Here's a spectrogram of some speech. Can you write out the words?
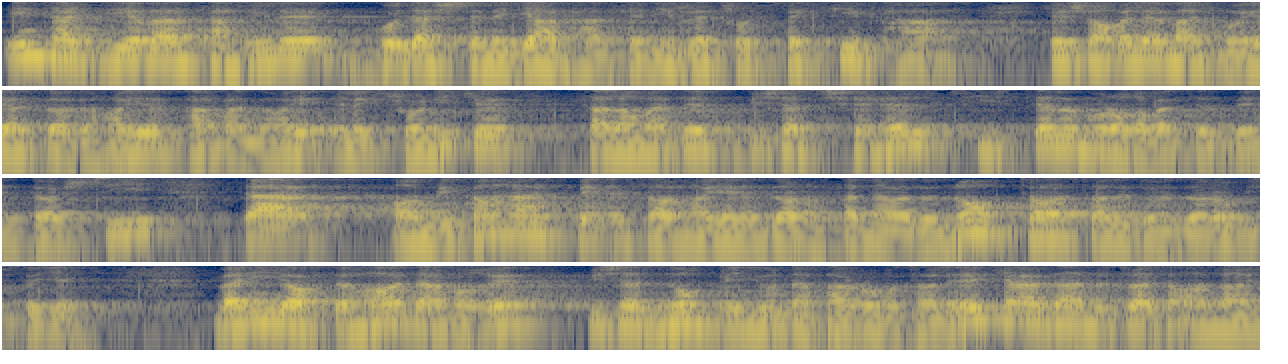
این تجزیه و تحلیل گذشته نگر هست یعنی رتروسپکتیو هست. که شامل مجموعی از داده های پرونده های الکترونیک سلامت بیش از چهل سیستم مراقبت بهداشتی در آمریکا هست بین سالهای 1999 تا سال 2021 و این یافته ها در واقع بیش از 9 میلیون نفر رو مطالعه کردن به صورت آنلاین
